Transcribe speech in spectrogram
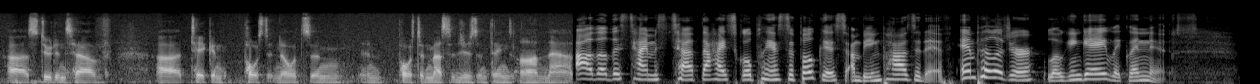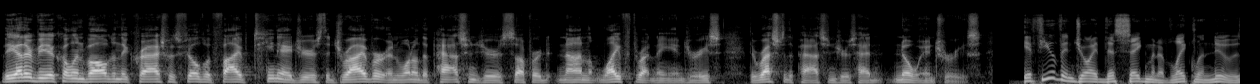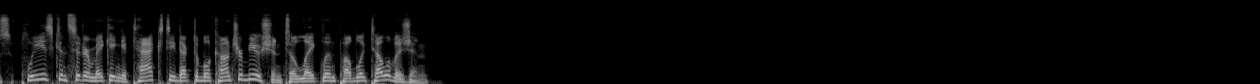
uh, students have uh, taken post-it notes and, and posted messages and things on that. Although this time is tough, the high school plans to focus on being positive. In Pillager, Logan Gay, Lakeland News. The other vehicle involved in the crash was filled with five teenagers. The driver and one of the passengers suffered non-life-threatening injuries. The rest of the passengers had no injuries. If you've enjoyed this segment of Lakeland News, please consider making a tax-deductible contribution to Lakeland Public Television.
